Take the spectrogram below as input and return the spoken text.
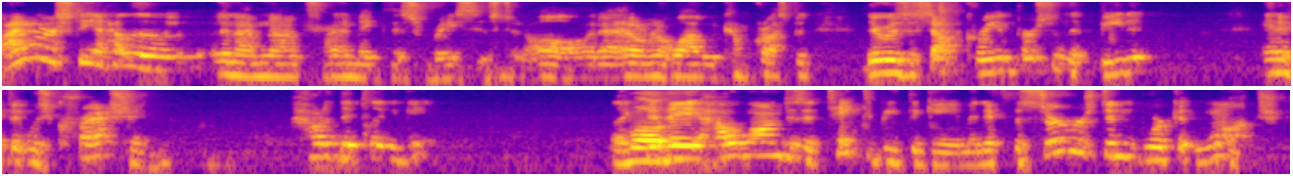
I don't understand how the, and I'm not trying to make this racist at all, and I don't know why it would come across, but there was a South Korean person that beat it, and if it was crashing, how did they play the game? Like, Well- did they? How long does it take to beat the game? And if the servers didn't work at launch,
